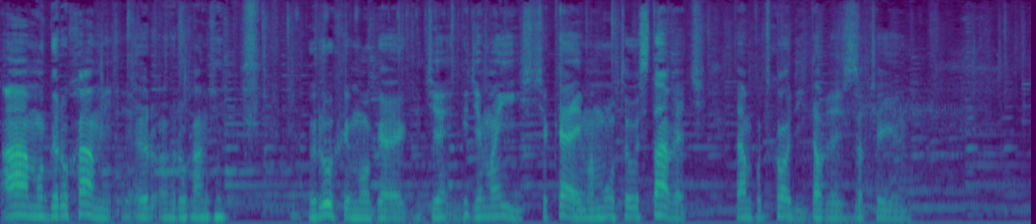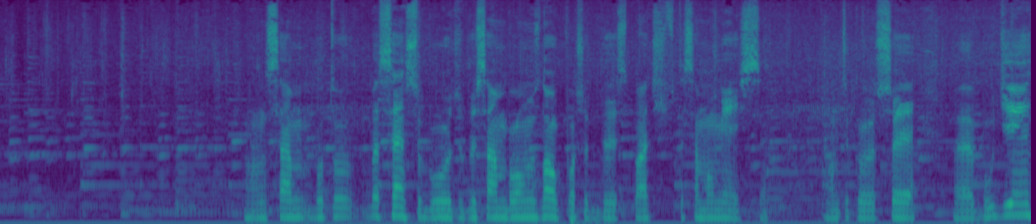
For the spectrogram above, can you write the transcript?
A, mogę ruchami. Ru, ruchami. Ruchy mogę, gdzie, gdzie ma iść. Okej, mam mu to ustawiać. Tam podchodzić. Dobrze, już zacząłem. On sam, bo to bez sensu było, żeby sam, bo on znowu poszedłby spać w to samo miejsce. On tylko się e, budzi,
